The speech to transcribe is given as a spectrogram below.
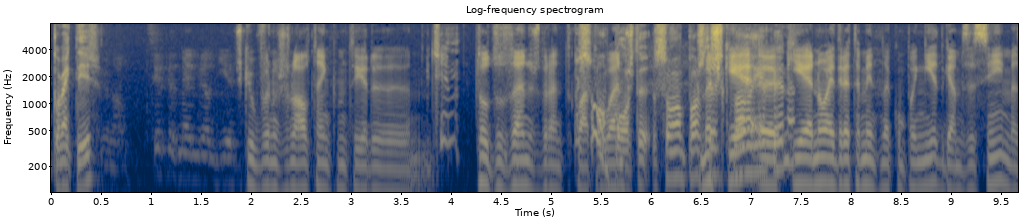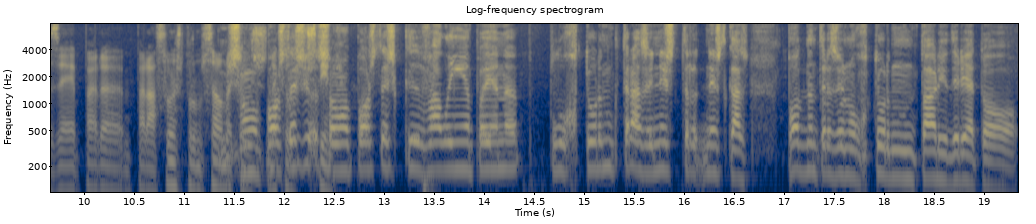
Como é que diz? que o Governo Regional tem que meter uh, todos os anos durante quatro são anos. Aposta, são apostas mas que, que é, que é, não é diretamente na companhia, digamos assim, mas é para, para ações de promoção mas naqueles, são apostas, são apostas que valem a pena pelo retorno que trazem neste, neste caso. Pode não trazer um retorno monetário direto ao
